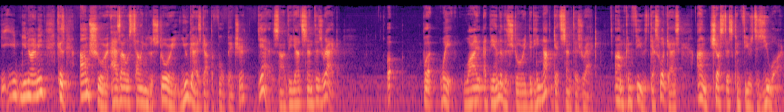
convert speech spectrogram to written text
You, you know what I mean? Because I'm sure, as I was telling you the story, you guys got the full picture. Yeah, Santi got sent his rack. Uh, But wait, why at the end of the story did he not get sent his rack? I'm confused. Guess what, guys? I'm just as confused as you are.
